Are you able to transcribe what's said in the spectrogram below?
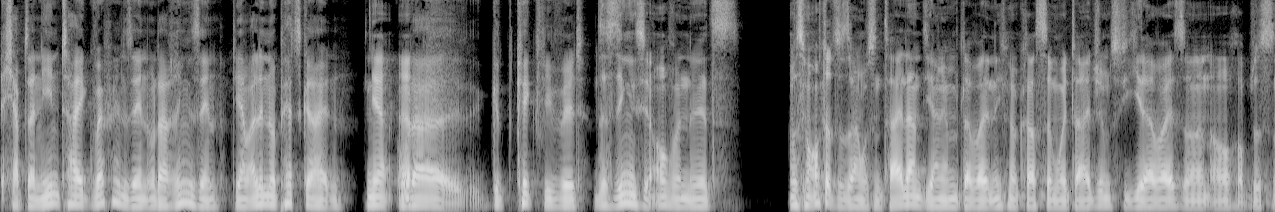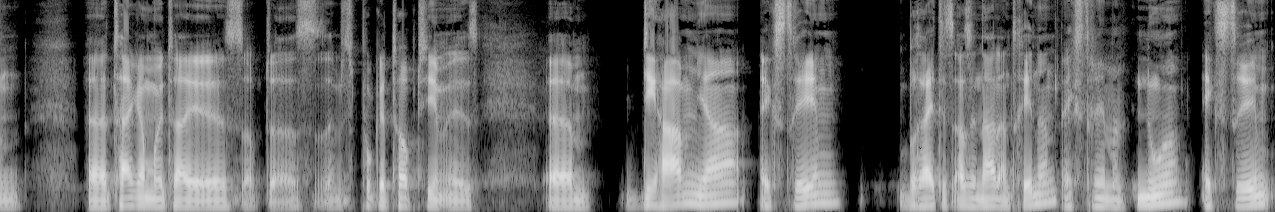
ich habe da nie einen Thai Grappeln sehen oder Ring sehen. Die haben alle nur Pets gehalten Ja, ja. oder gekickt wie wild. das Ding ist ja auch, wenn du jetzt, was man auch dazu sagen muss, in Thailand, die haben ja mittlerweile nicht nur krasse Muay Thai Gyms, wie jeder weiß, sondern auch, ob das ein äh, Tiger Muay Thai ist, ob das das Phuket Top Team ist. Ähm, die haben ja extrem breites Arsenal an Trainern, Extrem, Mann. nur extrem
